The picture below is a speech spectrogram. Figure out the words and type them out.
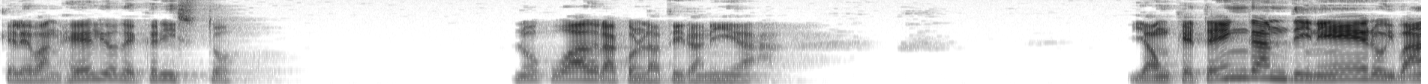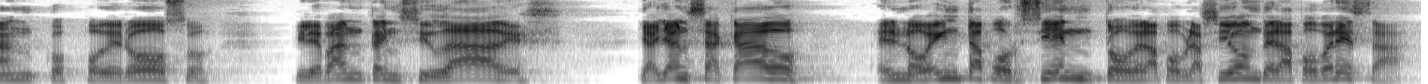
que el Evangelio de Cristo no cuadra con la tiranía. Y aunque tengan dinero y bancos poderosos y levanten ciudades y hayan sacado el 90% de la población de la pobreza,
